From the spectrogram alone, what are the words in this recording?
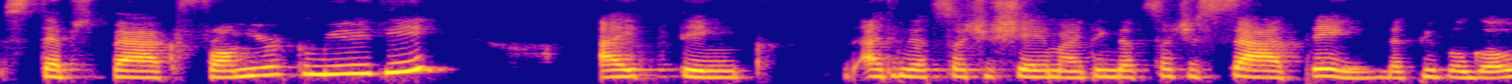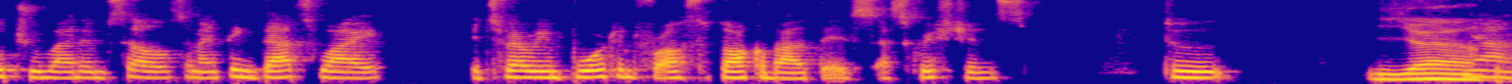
steps back from your community, I think I think that's such a shame. I think that's such a sad thing that people go through by themselves. And I think that's why it's very important for us to talk about this as Christians to yeah yeah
